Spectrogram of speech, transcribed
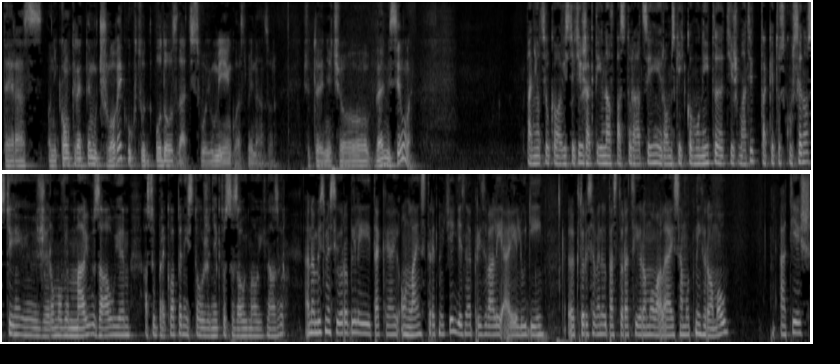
teraz oni konkrétnemu človeku chcú odovzdať svoju mienku a svoj názor. Že to je niečo veľmi silné. Pani Ocilková, vy ste tiež aktívna v pastorácii rómskych komunít. Tiež máte takéto skúsenosti, že Rómovia majú záujem a sú prekvapení z toho, že niekto sa zaujíma o ich názor? Áno, my sme si urobili také aj online stretnutie, kde sme prizvali aj ľudí, e, ktorí sa venujú pastorácii Rómov, ale aj samotných Rómov A tiež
